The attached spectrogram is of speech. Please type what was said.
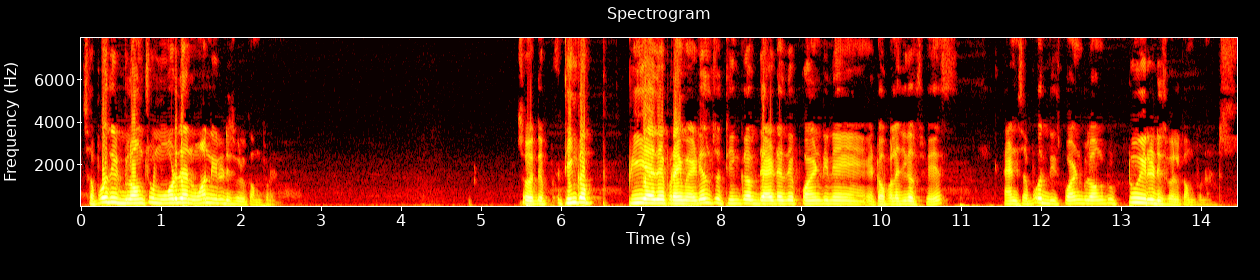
suppose it belongs to more than one irreducible component. So, the, think of P as a prime ideal, so think of that as a point in a, a topological space and suppose this point belong to two irreducible components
